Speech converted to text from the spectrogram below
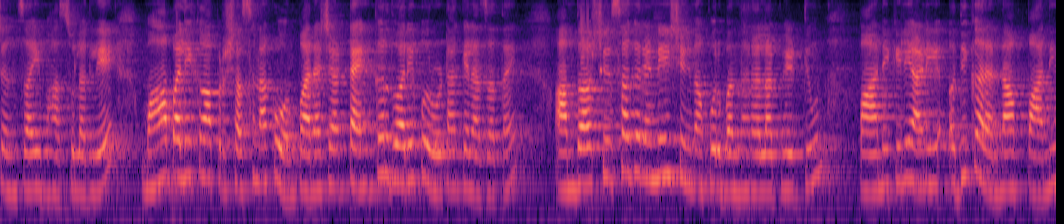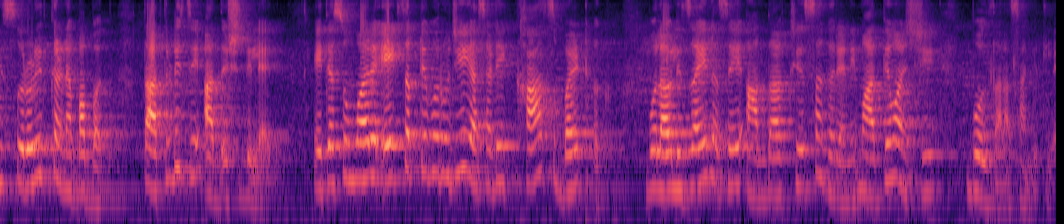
टंचाई भासू लागली आहे. महापालिका प्रशासनाकडून पाण्याच्या टँकरद्वारे पुरवठा केला जात आहे. आमदार क्षीरसागर यांनी शिंगणापूर बंधाऱ्याला भेट देऊन पाहणी केली आणि अधिकाऱ्यांना पाणी सुरळीत करण्याबाबत तातडीचे आदेश दिले आहेत. येत्या सोमवारी एक सप्टेंबर रोजी यासाठी खास बैठक बोलावली जाईल असे आमदार क्षीरसागर यांनी माध्यमांशी बोलताना सांगितले.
